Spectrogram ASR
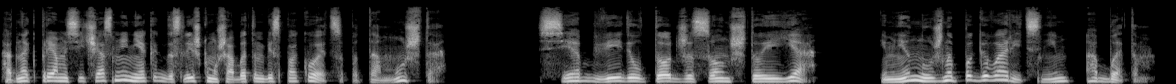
Однако прямо сейчас мне некогда слишком уж об этом беспокоиться, потому что... Себ видел тот же сон, что и я, и мне нужно поговорить с ним об этом.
